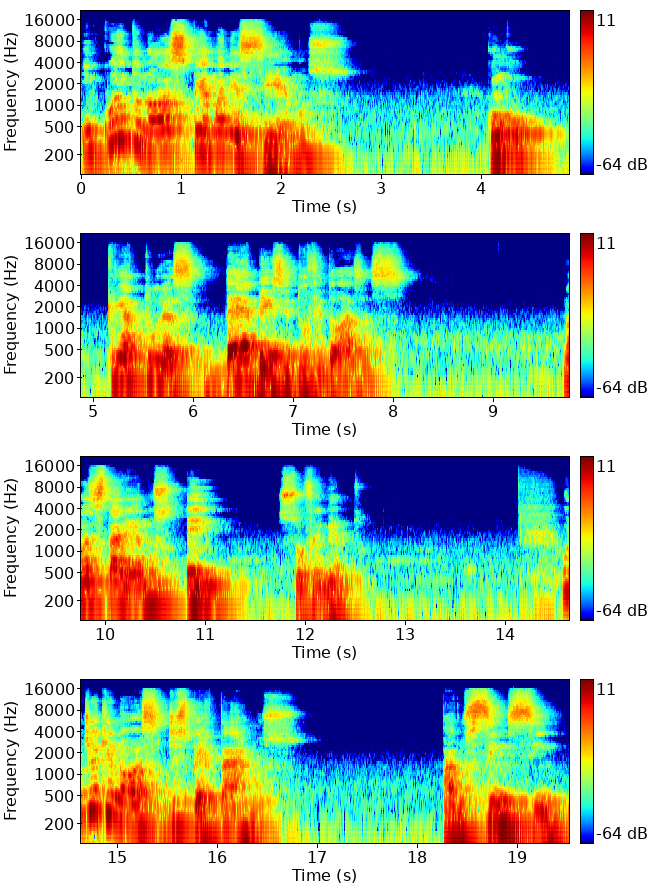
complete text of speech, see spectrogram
Enquanto nós permanecermos como criaturas débeis e duvidosas, nós estaremos em sofrimento. O dia que nós despertarmos para o sim, sim,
